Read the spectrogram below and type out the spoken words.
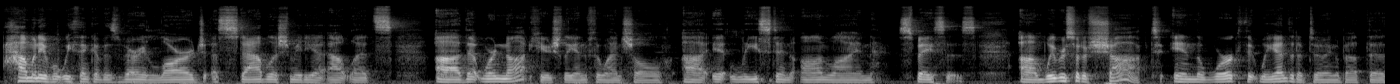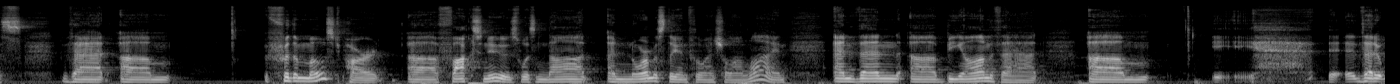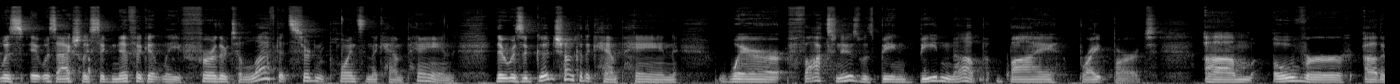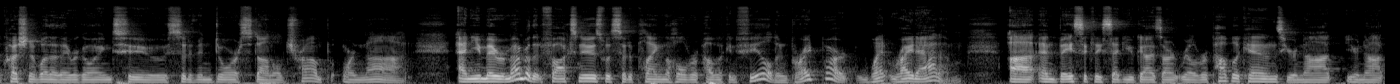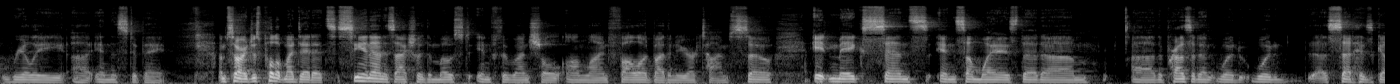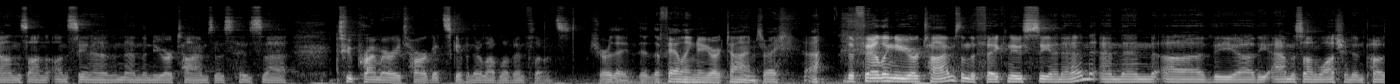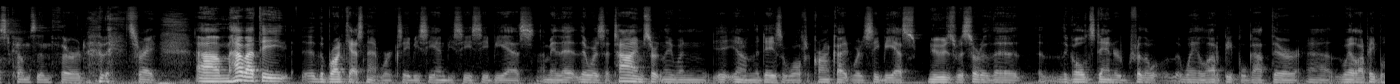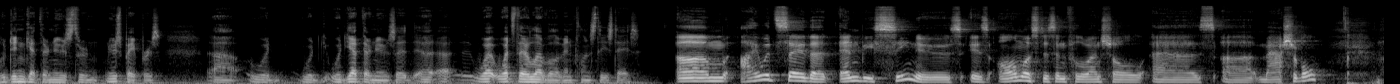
how many of what we think of as very large established media outlets uh, that were not hugely influential, uh, at least in online spaces. Um, we were sort of shocked in the work that we ended up doing about this that, um, for the most part, uh, Fox News was not enormously influential online. And then uh, beyond that, um, that it was it was actually significantly further to left at certain points in the campaign. There was a good chunk of the campaign where Fox News was being beaten up by Breitbart. um, over uh, the question of whether they were going to sort of endorse Donald Trump or not. And you may remember that Fox News was sort of playing the whole Republican field, and Breitbart went right at him uh, and basically said, "You guys aren't real Republicans. You're not. You're not really uh, in this debate." I'm sorry, I just pulled up my data. It's CNN is actually the most influential online, followed by the New York Times. So it makes sense in some ways that um, uh, the president would would uh, set his guns on on CNN and the New York Times as his uh, two primary targets, given their level of influence. Sure, the, the, the failing New York Times, right? the failing New York Times and the fake news CNN, and then uh, the uh, the Amazon Washington Post comes in third. That's right. Um, how about the the broadcast networks, ABC, NBC, CBS? I mean, there was a time certainly when you know in the days of Walter Cronkite, where CBS News was sort of the the gold standard for the, the way a lot of people got their uh, the way a lot of people who didn't get their news through newspapers uh, would would would get their news. Uh, uh, what, what's their level of influence these days? Um, I would say that NBC News is almost as influential as uh, Mashable,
